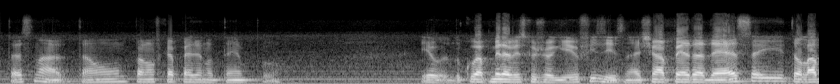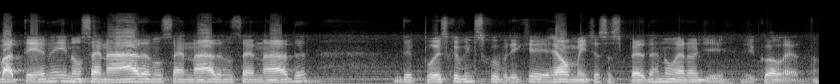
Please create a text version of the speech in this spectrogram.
Acontece nada. Então, pra não ficar perdendo tempo... Eu, a primeira vez que eu joguei eu fiz isso, né? Achei uma pedra dessa e tô lá batendo e não sai nada, não sai nada, não sai nada. Depois que eu vim descobrir que realmente essas pedras não eram de, de coleta.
